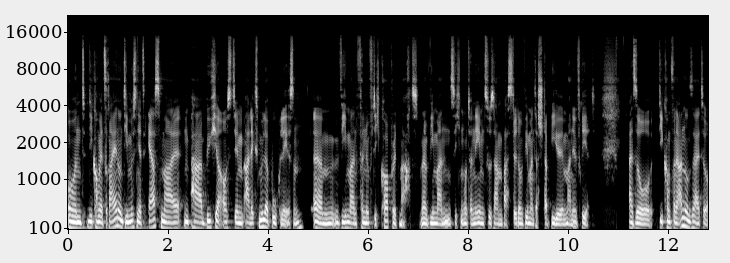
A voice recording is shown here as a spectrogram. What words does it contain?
Und die kommen jetzt rein und die müssen jetzt erstmal ein paar Bücher aus dem Alex Müller Buch lesen, ähm, wie man vernünftig Corporate macht, ne, wie man sich ein Unternehmen zusammenbastelt und wie man das stabil manövriert. Also die kommen von der anderen Seite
